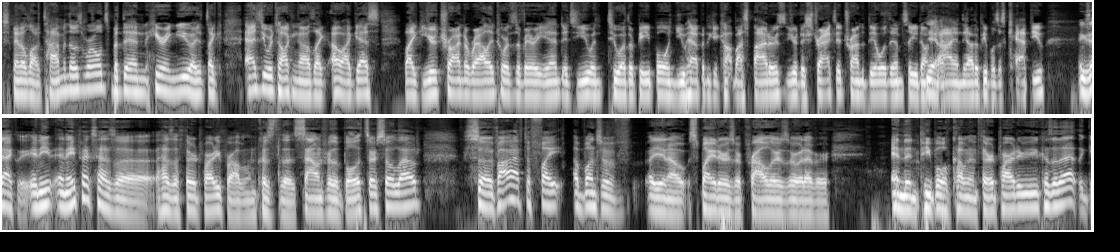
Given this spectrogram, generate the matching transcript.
spend a lot of time in those worlds. But then hearing you, it's like as you were talking, I was like, oh, I guess like you're trying to rally towards the very end. It's you and two other people, and you happen to get caught by spiders. You're distracted trying to deal with them so you don't Yeah. die, and the other people just cap you. Exactly, and and Apex has a has a third party problem because the sound for the bullets are so loud. So if I have to fight a bunch of you know spiders or prowlers or whatever, and then people come in third party because of that, like,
